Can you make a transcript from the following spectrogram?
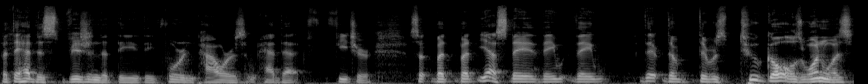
But they had this vision that the the foreign powers had that feature. So, but but yes, they they they. There, the, there was two goals. One was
